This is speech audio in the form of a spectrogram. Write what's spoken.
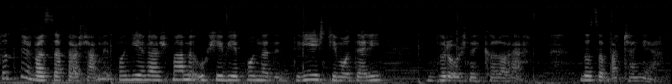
to też Was zapraszamy, ponieważ mamy u siebie ponad 200 modeli w różnych kolorach. Do zobaczenia.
